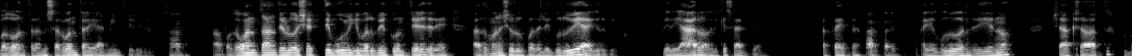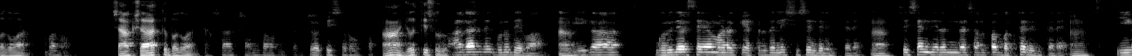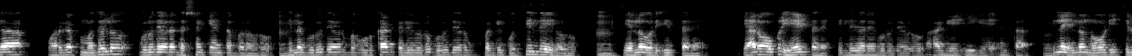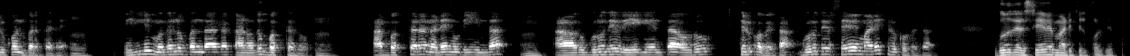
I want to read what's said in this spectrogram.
ಭಗವಂತನನ್ನು ಸರ್ವಂತರಯಾಮಿ ಅಂತ ಹೇಳಿದರು. ಆ ಭಗವಂತ ಅಂತ ಹೇಳುವ ಶಕ್ತಿ ಭೂಮಿಗೆ ಬರಬೇಕು ಅಂತ ಹೇಳಿದರೆ ಅದು ಮನುಷ್ಯ ರೂಪದಲ್ಲಿ ಗುರುವೇ ಆಗಿರಬೇಕು. ಬೇರೆ ಯಾರೂ ಆಗಲಿಕ್ಕೆ ಸಾಧ್ಯ ಅಲ್ಲ. ಅರ್ಥ ಆಯ್ತಾ? ಅರ್ಥ ಆಯ್ತು. ಹಾಗೆ ಗುರು ಅಂದರೆ ಏನು? ಸಾಕ್ಷಾತ್ ಭಗವಾನ್. ಸಾಕ್ಷಾತ್ ಭಗವಂತ. ಜ್ಯೋತಿ ಸ್ವರೂಪ. ಹಾ ಜ್ಯೋತಿ ಸ್ವರೂಪ. ಹಾಗಾದ್ರೆ ಗುರುದೇವ. ಈಗ ಗುರುದೇವ ಸೇವೆ ಮಾಡೋಕೆ ಹತ್ರದಲ್ಲಿ ಶಿಷ್ಯಂದಿರಿರ್ತಾರೆ. ಹಾ. ಶಿಷ್ಯಂದಿರಿಂದ ಸ್ವಲ್ಪ ಭಕ್ತರಿರ್ತಾರೆ. ಈಗ ಹೊರಗೆ ಮೊದಲು ಗುರುದೇವರ ದರ್ಶನಕ್ಕೆ ಅಂತ ಬರೋರು ಇಲ್ಲ ಗುರುದೇವ್ರ ಹುಡುಕಾಡ್ತಲಿರೋರು ಗುರುದೇವ್ರ ಬಗ್ಗೆ ಗೊತ್ತಿಲ್ಲದೆ ಇರೋರು. ಎಲ್ಲೋ ಅವ್ರು ಇರ್ತಾರೆ. ಯಾರೋ ಒಬ್ರು ಹೇಳ್ತಾರೆ ಇಲ್ಲಿದ್ದಾರೆ ಗುರುದೇವರು ಹಾಗೆ ಹೀಗೆ ಅಂತ. ಇಲ್ಲ ಎಲ್ಲೋ ನೋಡಿ ತಿಳ್ಕೊಂಡ್ ಬರ್ತಾರೆ. ಇಲ್ಲಿ ಮೊದಲು ಬಂದಾಗ ಕಾಣೋದು ಭಕ್ತರು. ಆ ಭಕ್ತರ ನಡೆನುಡಿಯಿಂದ. ಅವರು ಗುರುದೇವ್ರು ಹೇಗೆ ಅಂತ ಅವರು ತಿಳ್ಕೊಬೇಕಾ? ಗುರುದೇವ್ರ ಸೇವೆ ಮಾಡಿ ತಿಳ್ಕೊಬೇಕಾ? ಗುರುದೇವ್ರ ಸೇವೆ ಮಾಡಿ ತಿಳ್ಕೊಳ್ಬೇಕು.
